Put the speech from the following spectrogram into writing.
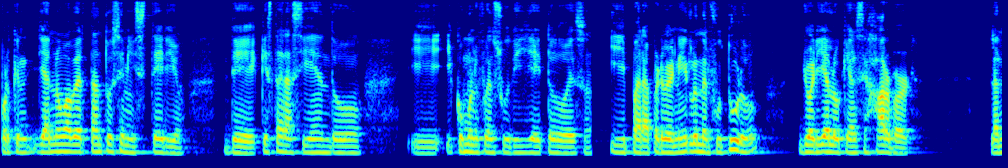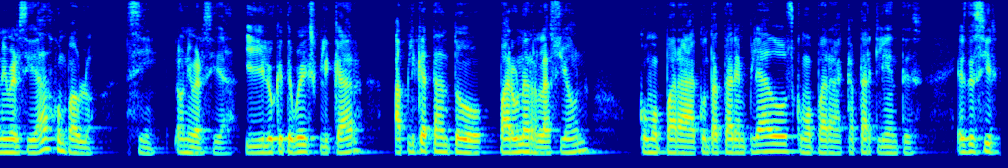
porque ya no va a haber tanto ese misterio de qué estar haciendo y, y cómo le fue en su día y todo eso. Y para prevenirlo en el futuro, yo haría lo que hace Harvard. ¿La universidad, Juan Pablo? Sí, la universidad. Y lo que te voy a explicar aplica tanto para una relación como para contratar empleados, como para captar clientes. Es decir,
